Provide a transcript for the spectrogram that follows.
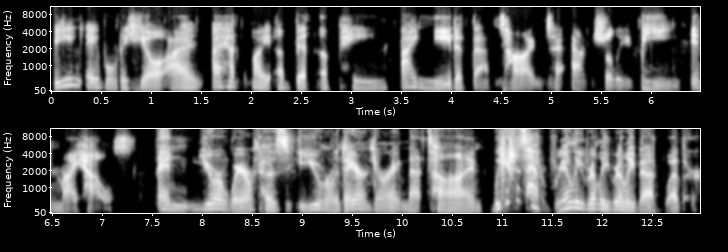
being able to heal, I, I had quite a bit of pain. I needed that time to actually be in my house and you're aware because you were there during that time. We just had really, really, really bad weather.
